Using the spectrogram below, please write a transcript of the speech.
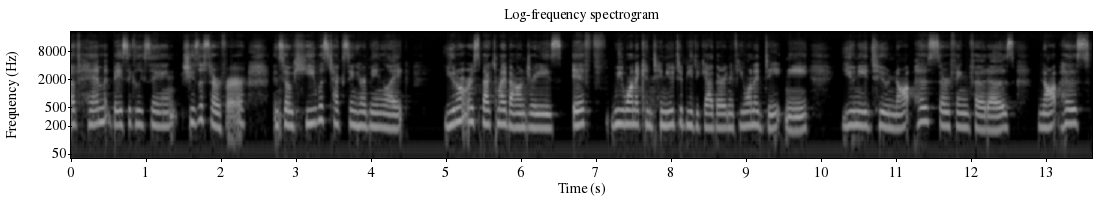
of him basically saying she's a surfer. And so he was texting her, being like, you don't respect my boundaries. If we want to continue to be together and if you want to date me, you need to not post surfing photos, not post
